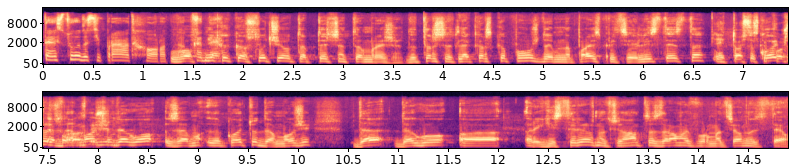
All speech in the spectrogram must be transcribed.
тестове да си правят хората? В Къде? никакъв случай от аптечната мрежа. Да търсят лекарска помощ, да им направи специалист теста, Е, той с който, е да може да го, за който да може да, да го а, регистрира в Националната здравна информационна система.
